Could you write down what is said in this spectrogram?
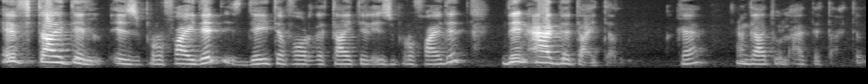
If title is provided is data for the title is provided then add the title okay? And that will add the title.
